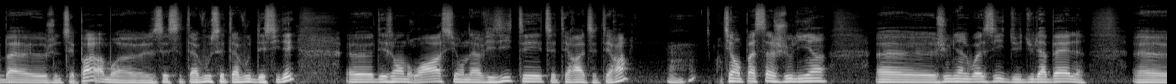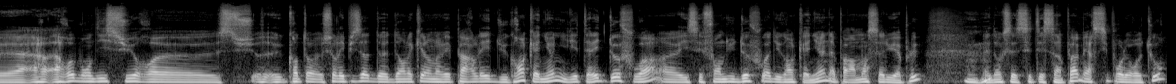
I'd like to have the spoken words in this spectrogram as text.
bah, je ne sais pas, moi, c'est à vous, c'est à vous de décider, des endroits, si on a visité, etc. etc. Tiens, en passage, Julien, Julien Loisy du, du label euh, a, a rebondi sur, euh, sur, euh, l'épisode dans lequel on avait parlé du Grand Canyon. Il y est allé deux fois. euh, il s'est fendu deux fois du Grand Canyon. Apparemment, ça lui a plu. Et donc, c'était sympa. Merci pour le retour.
